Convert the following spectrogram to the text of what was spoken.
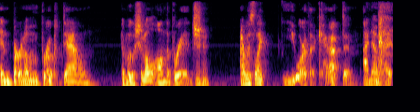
and Burnham broke down emotional on the bridge, Mhm. I was like, you are the captain. I know, right?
